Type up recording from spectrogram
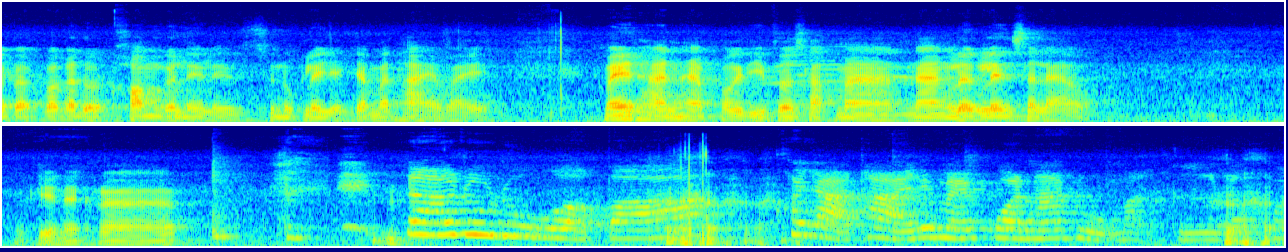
ฟแบบว่ากระโดดคล่อมกันเลยเลยสนุกเลยอยากจะมาถ่ายไว้ ไม่ทันครับพอหยิบโทรศัพท์มานางเลิกเล่นซะแล้ว โอเคนะครับ น่าดูดูอะป้าขยะถ่ายได้ไหมกลัวหน้าดูมากเกินแล้วก็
